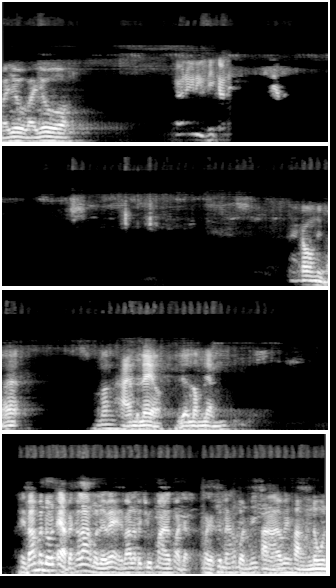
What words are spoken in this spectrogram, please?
ไวโยไวโยเก้าหนึ่งหนึ่งพี่เก้าหนึ่งเก้าหนึ่งแล้วมันหายหมดแล้วเหลือลอมแหลมเห็นป่ะมันโดนแอบไปข้างล่างหมดเลยเว้ยเห็นป่ะเราไปชุบมาแล้วกว่าจะกว่าจะขึ้นมาข้างบนไม่ฝั่งช้าเว้ยฝั่งนู้น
